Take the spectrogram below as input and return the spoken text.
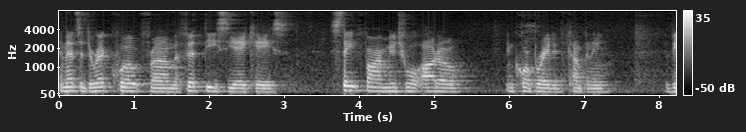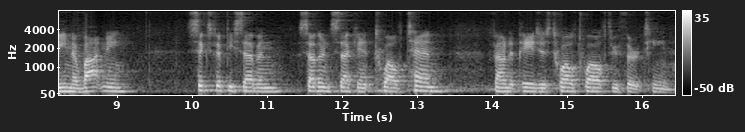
And that's a direct quote from a fifth DCA case, State Farm Mutual Auto Incorporated Company, v. Novotny, 657 Southern Second, 1210, found at pages 1212 through 13.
